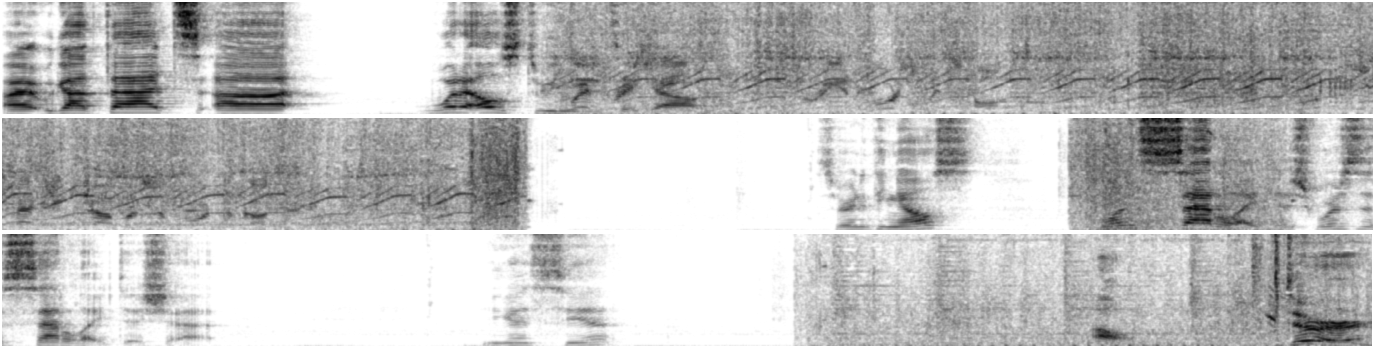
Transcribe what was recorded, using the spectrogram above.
Alright, we got that. Uh, what else do we need to take out? There anything else? One satellite dish. Where's this satellite dish at? You guys see it? Oh. Dur.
